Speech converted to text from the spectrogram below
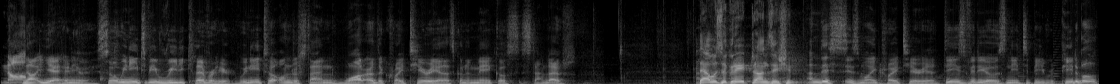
Not. Not yet anyway. So we need to be really clever here. We need to understand what are the criteria that's going to make us stand out. That was a great transition. And this is my criteria. These videos need to be repeatable,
